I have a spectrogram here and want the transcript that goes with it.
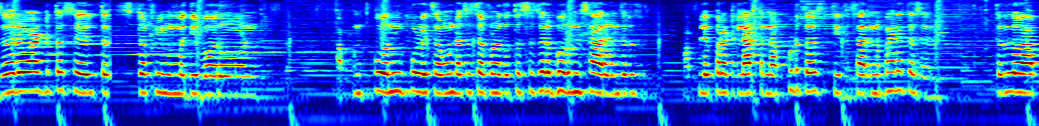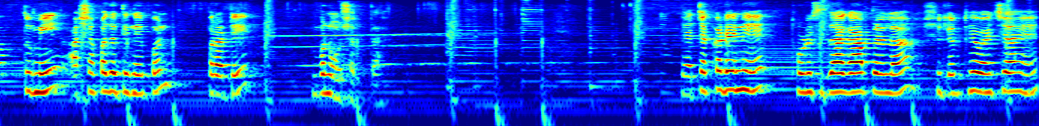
जर वाटत असेल तर स्टफिंगमध्ये भरून आपण पुरणपोळीचा उंडा जसं बनवतो तसं जर भरून सारण जर आपले पराठे लाटताना फुटत असतील सारण बाहेरच असेल तर तुम्ही अशा पद्धतीने पण पराठे बनवू शकता. याच्या कडेने थोडीशी जागा आपल्याला शिल्लक ठेवायची आहे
